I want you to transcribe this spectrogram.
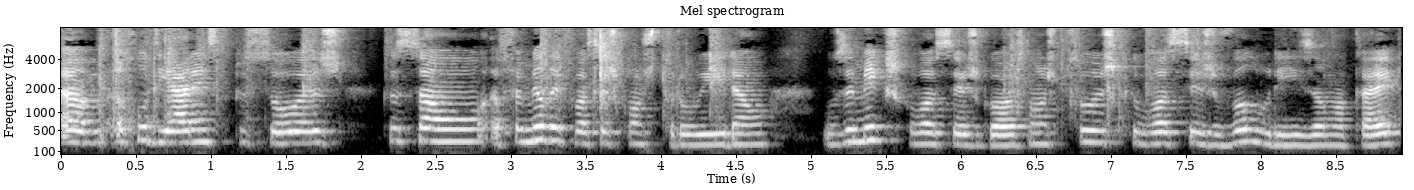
um, a rodearem-se de pessoas que são a família que vocês construíram, os amigos que vocês gostam, as pessoas que vocês valorizam, ok?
